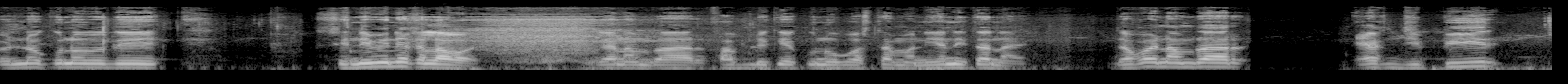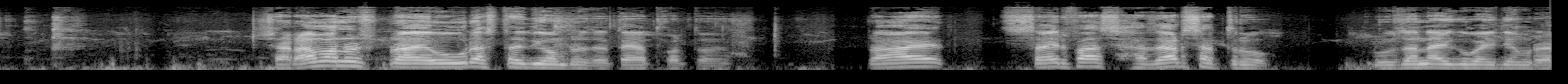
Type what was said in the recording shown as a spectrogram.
অন্য কোনো যদি চিনিমিনি খেলা হয় এখানে আমরা পাবলিকে কোনো অবস্থা মানিয়ে নিতে নাই যখন আমরা এক জিপির সারা মানুষ প্রায় ও রাস্তা দিয়ে আমরা যাতায়াত করতে হয়। প্রায় চার পাঁচ হাজার ছাত্র রোজানা এগুবাই দিয়ে আমরা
